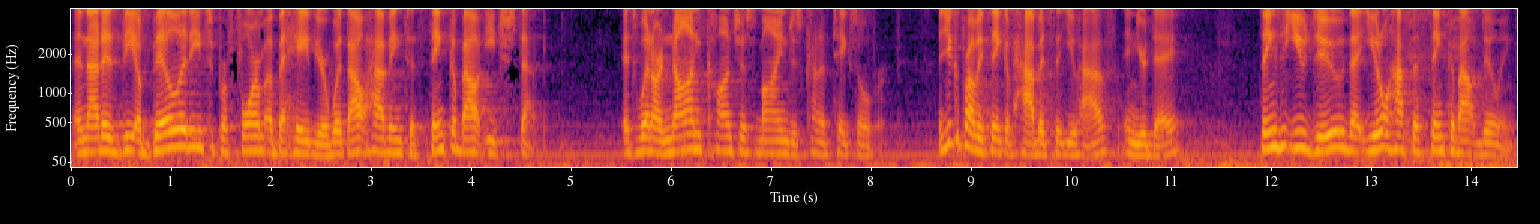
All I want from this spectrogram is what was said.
and that is the ability to perform a behavior without having to think about each step. It's when our non conscious mind just kind of takes over. And you could probably think of habits that you have in your day, things that you do that you don't have to think about doing.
